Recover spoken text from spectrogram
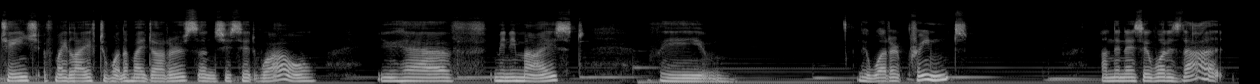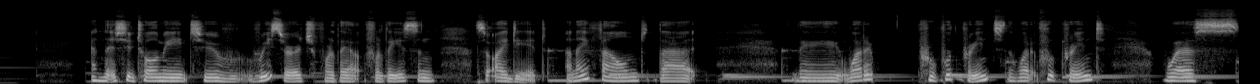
change of my life to one of my daughters, and she said, Wow, you have minimized the, the water print. And then I said, What is that? And then she told me to research for that for this, and so I did, and I found that the water footprint, the water footprint, was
